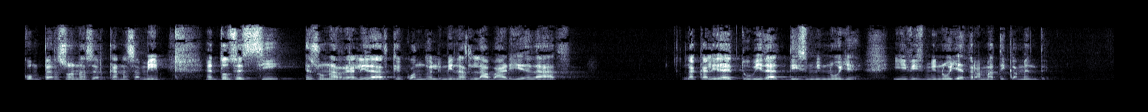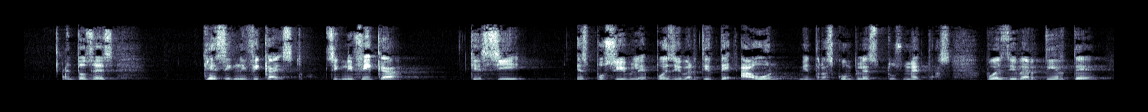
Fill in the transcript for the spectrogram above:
con personas cercanas a mí. Entonces sí, es una realidad que cuando eliminas la variedad, la calidad de tu vida disminuye y disminuye dramáticamente. Entonces, ¿qué significa esto? Significa que sí es posible, puedes divertirte aún mientras cumples tus metas. Puedes divertirte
